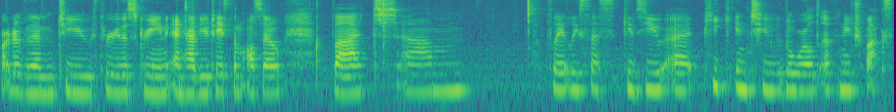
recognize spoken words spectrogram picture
part of them to you through the screen and have you taste them also, but um, hopefully at least this gives you a peek into the world of NatureBox.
